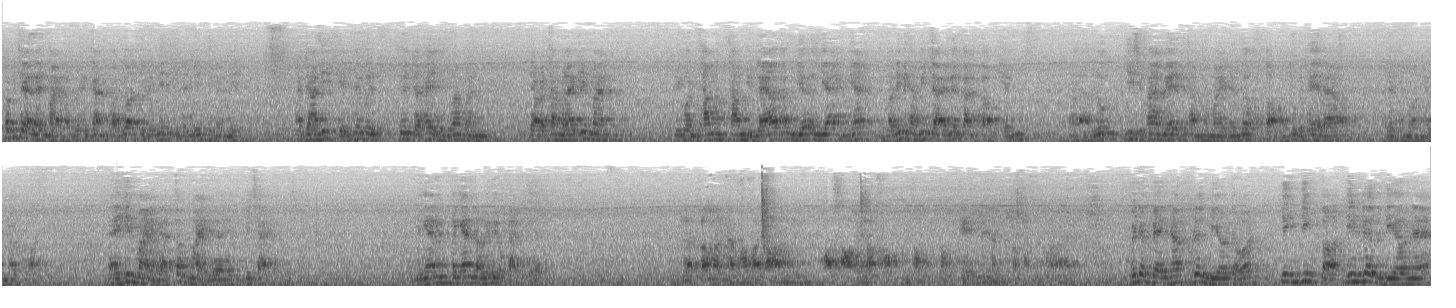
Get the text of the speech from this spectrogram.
ก็ไม่ใช่อะไรใหม่หรอกเป็นการต่อยอดทีละนิดทีละนิดทีละนิดอาจารย์ที่เขียนก็คือเพื่อจะให้เห็นว่ามันอย่าไปทำอะไรที่มันมีคนทำทำอยู่แล้วต้องเยอะแยะอย่างเงี้ยตอนนี้ไปทำวิจัยเรื่องการต่อเข็มลูก25 เมตรไปทำทำไมในเมื่อเขาต่อกันทั่วประเทศแล้วอะไรทำนองนั้นมากกว่าแต่ที่ใหม่แบบต้องใหม่เลยไม่ใช่ไม่งั้นไม่งั้นเราไม่มีโอกาสเกิดแล้วก็มันหมายความว่าตอนพอสอบเราสองต้องต้องเก่งเรื่องก่อนหรือว่า ไม่จำเป็นครับเรื่องเดียวแต่ว่ายิ่งยิ่งต่อยิ่งเรื่องเดียวนะ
